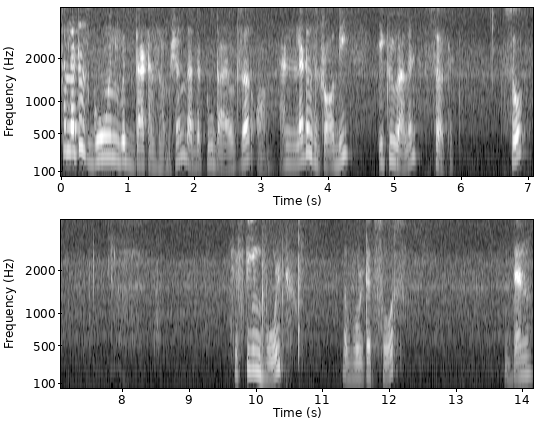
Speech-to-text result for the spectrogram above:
So let us go in with that assumption that the two diodes are on and let us draw the equivalent circuit. So 15 volt the voltage source then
